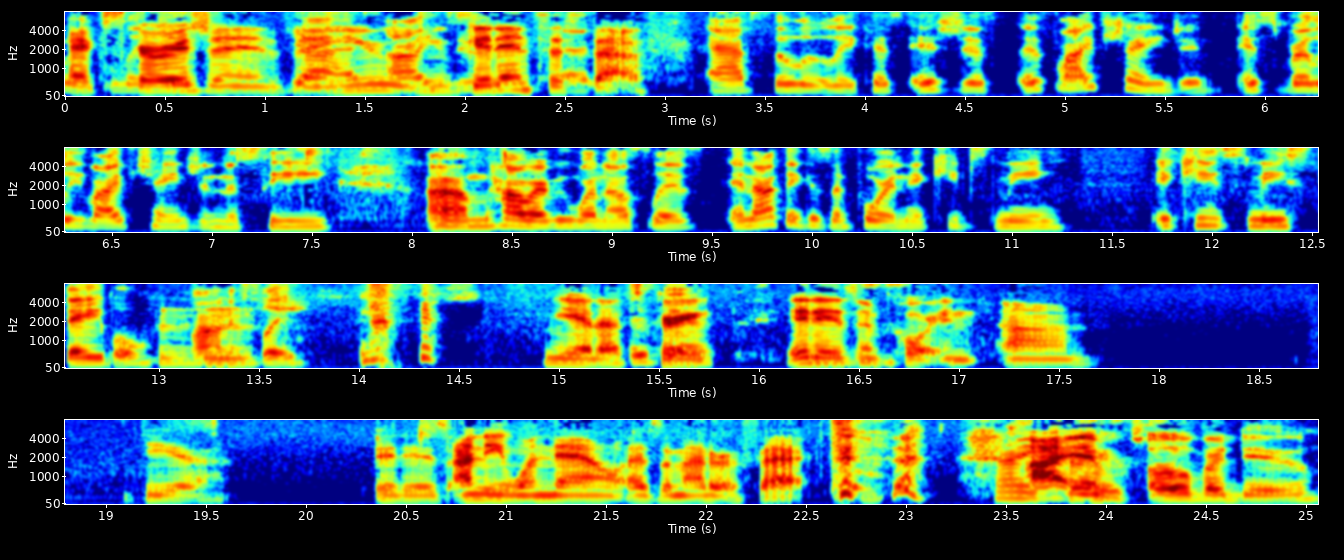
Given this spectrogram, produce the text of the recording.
excursions legit, yes, and you I you get into stuff absolutely because it's just it's life changing it's really life changing to see um how everyone else lives and i think it's important it keeps me it keeps me stable mm-hmm. honestly yeah that's it great does. It mm-hmm. is important um yeah it is. I need one now, as a matter of fact. I, I am overdue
